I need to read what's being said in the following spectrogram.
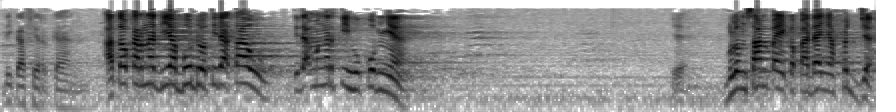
dikafirkan. Atau karena dia bodoh, tidak tahu, tidak mengerti hukumnya. Ya. Belum sampai kepadanya hujjah.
